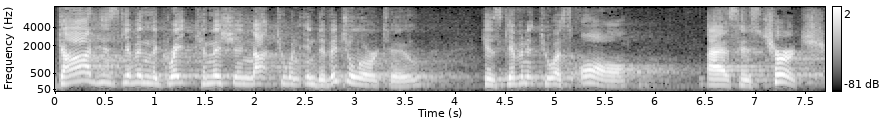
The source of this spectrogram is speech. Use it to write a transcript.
God has given the Great Commission not to an individual or two, He has given it to us all as His church.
